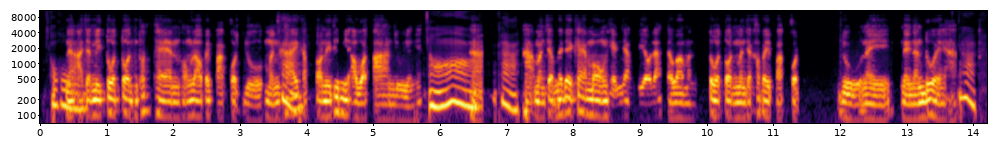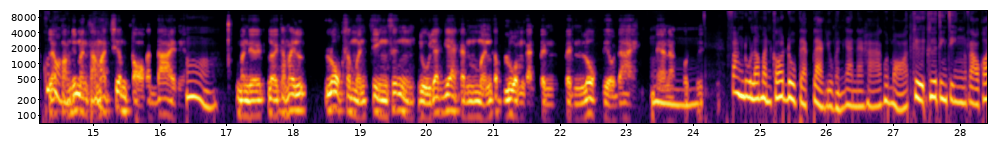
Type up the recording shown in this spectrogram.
ๆโอ้โหนะอาจจะมีตัวตนทดแทนของเราไปปรากฏอยู่เหมือนค่ะคล้ายกับตอนนี้ที่มีอวตารอยู่อย่างนี้ยอ๋อฮะค่ะฮะมันจะไม่ได้แค่มองเห็นอย่างเดียวแล้ว แต่ว่ามันตัวตนมันจะเข้าไปปรากฏ อยู่ในในนั้นด้วยฮะค่ะคุณหแล้วมอความที่มันสามารถเชื่อมต่อกันได้เนี่ยอ๋อมันเลยเลยทำให้โลกเสมือนจริง ซึ่งอยู่แยกๆกันเหมือนกับรวมกันเป็นเป็นโลกเดียวได้ในอนาคตนี้ฟังดูแล้วมันก็ดูแปลกๆอยู่เหมือนกันนะคะ คุณหมอคือคือจริง ๆ เราก็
